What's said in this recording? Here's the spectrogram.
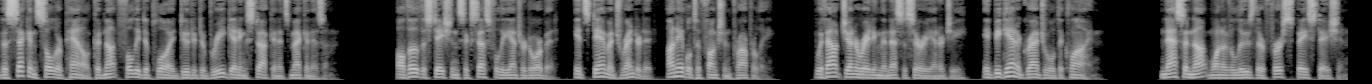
The second solar panel could not fully deploy due to debris getting stuck in its mechanism. Although the station successfully entered orbit, its damage rendered it unable to function properly. Without generating the necessary energy, it began a gradual decline. NASA not wanted to lose their first space station,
